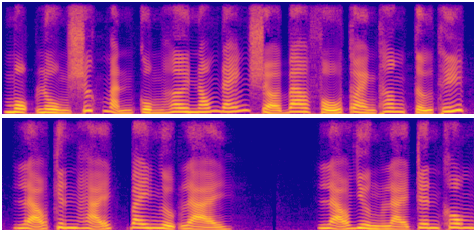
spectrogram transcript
Một luồng sức mạnh cùng hơi nóng đáng sợ bao phủ toàn thân tử thí lão kinh hải bay ngược lại. Lão dừng lại trên không,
